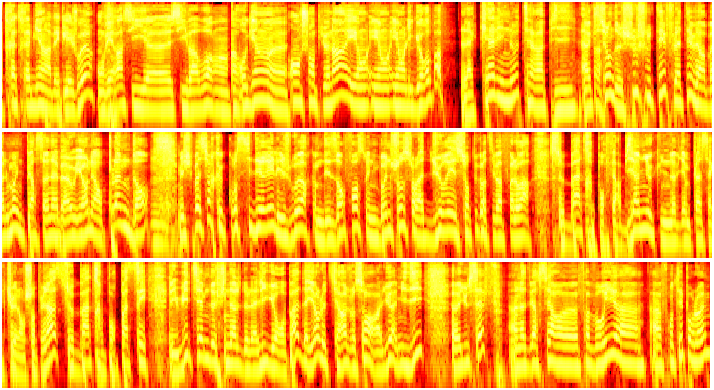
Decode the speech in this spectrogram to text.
très très bien avec les joueurs. On verra si, euh, s'il va avoir un, regain euh, en championnat et en, et en, et en Ligue Europa. La calinothérapie, action de chouchouter, flatter verbalement une personne. Ah bah oui, on est en plein dedans. Mais je suis pas sûr que considérer les joueurs comme des enfants soit une bonne chose sur la durée, surtout quand il va falloir se battre pour faire bien mieux qu'une neuvième place actuelle en championnat, se battre pour passer les huitièmes de finale de la Ligue Europa. D'ailleurs, le tirage au sort aura lieu à midi. Euh, Youssef, un adversaire euh, favori à, à affronter pour l'OM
